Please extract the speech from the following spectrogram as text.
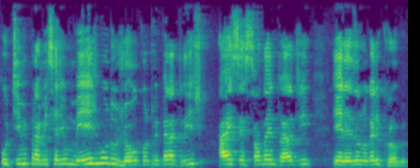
o time para mim seria o mesmo do jogo contra o Imperatriz, à exceção da entrada de Hereda no lugar de Krobel.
